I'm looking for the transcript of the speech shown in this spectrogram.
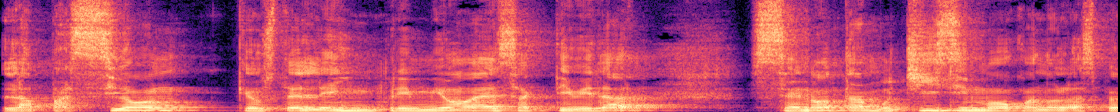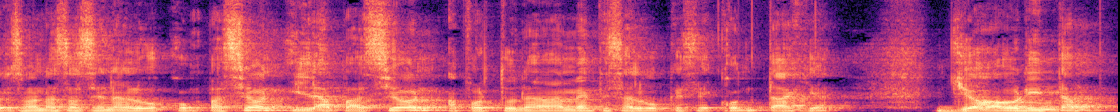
la pasión que usted le imprimió a esa actividad. Se nota muchísimo cuando las personas hacen algo con pasión y la pasión afortunadamente es algo que se contagia. Yo ahorita,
